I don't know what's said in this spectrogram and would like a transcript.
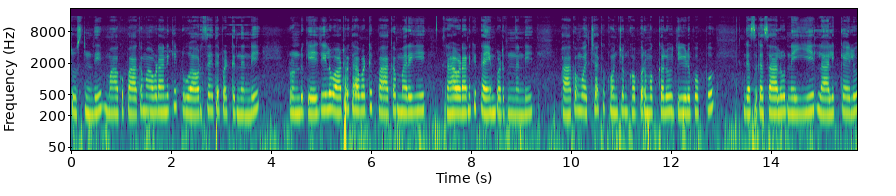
చూస్తుంది. మాకు పాకం అవడానికి టూ అవర్స్ అయితే పట్టిందండి. రెండు కేజీలు వాటర్ కాబట్టి పాకం మరిగి రావడానికి టైం పడుతుందండి. పాకం వచ్చాక కొంచెం కొబ్బరి ముక్కలు జీడిపప్పు గసగసాలు నెయ్యి లాలిక్కాయలు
